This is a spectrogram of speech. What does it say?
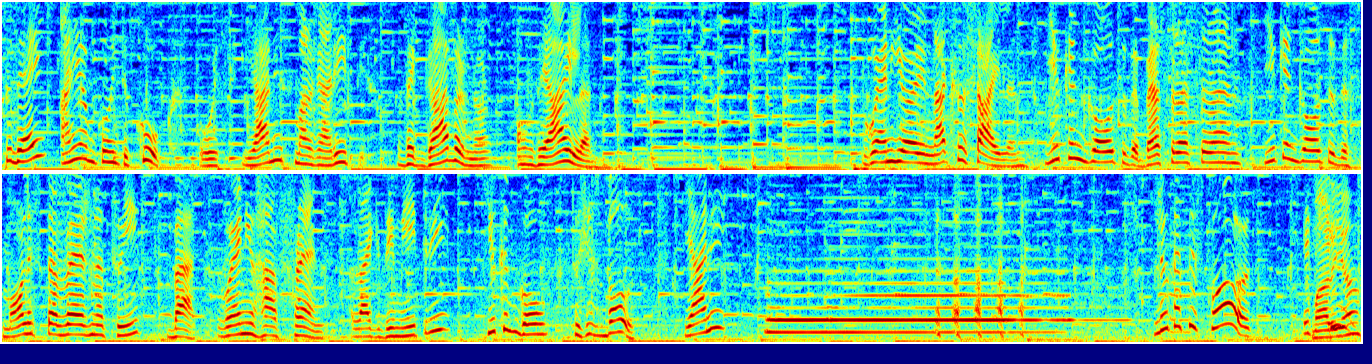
Today, I am going to cook with Yannis Margaritis, the governor of the island. When you are in Naxos Island, you can go to the best restaurant, you can go to the smallest taverna to eat, but when you have friends like Dimitri, you can go to his boat. Yanni? Look at this boat. It's Maria,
